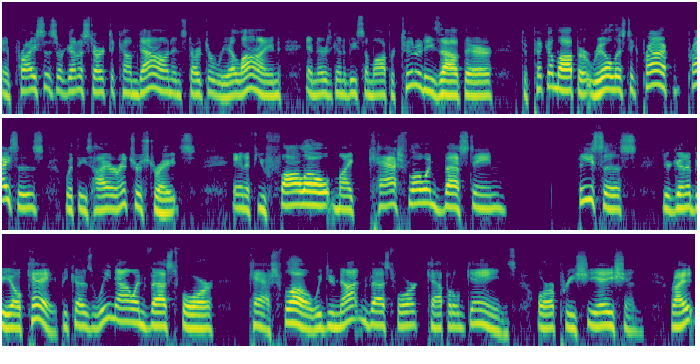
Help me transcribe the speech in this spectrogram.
and prices are going to start to come down and start to realign. And there's going to be some opportunities out there to pick them up at realistic prices with these higher interest rates. And if you follow my cash flow investing thesis, you're going to be okay because we now invest for cash flow. We do not invest for capital gains or appreciation, right?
